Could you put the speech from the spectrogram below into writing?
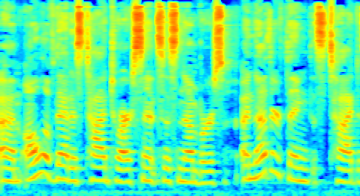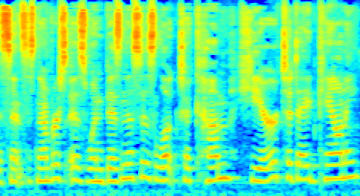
um, all of that is tied to our census numbers. Another thing that's tied to census numbers is when businesses look to come here to Dade County,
